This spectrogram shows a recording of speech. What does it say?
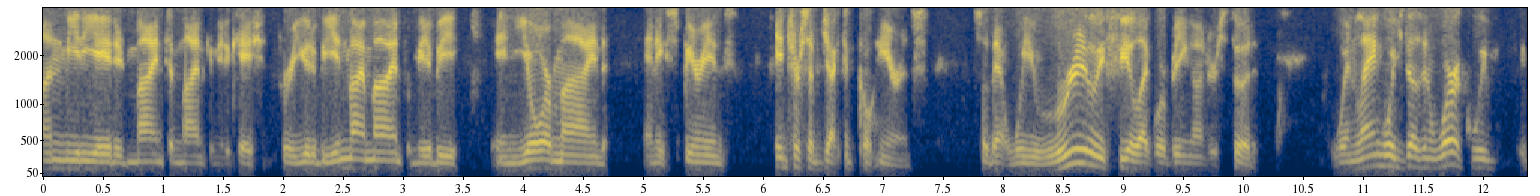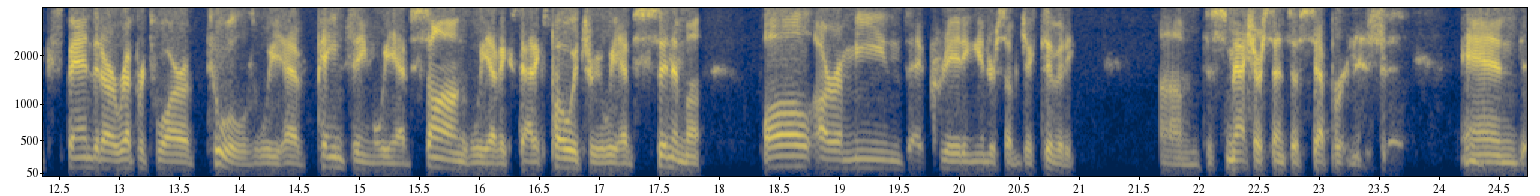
unmediated mind-to-mind communication. For you to be in my mind, for me to be in your mind, and experience intersubjective coherence, so that we really feel like we're being understood. When language doesn't work, we've expanded our repertoire of tools. We have painting, we have songs, we have ecstatic poetry, we have cinema. All are a means at creating intersubjectivity um, to smash our sense of separateness. And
